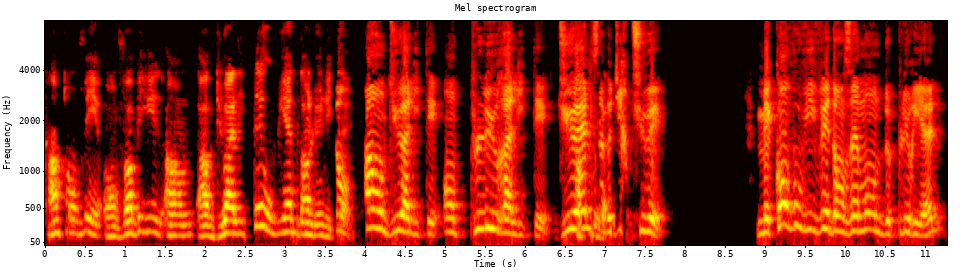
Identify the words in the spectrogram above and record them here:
quand on vit, on va vivre en, dualité ou bien dans l'unité? Non, pas en dualité, en pluralité. Duel, ça veut dire tuer. Mais quand vous vivez dans un monde de pluriel,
